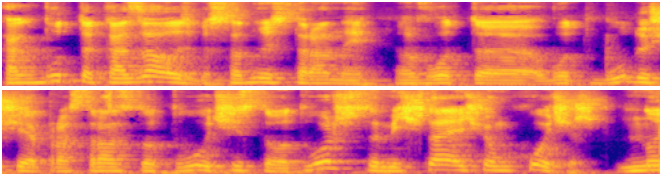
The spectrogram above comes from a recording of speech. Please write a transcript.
как будто, казалось бы, с одной стороны, вот, э, вот будущее пространство твоего чистого творчества, мечтай о чем хочешь. Но,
